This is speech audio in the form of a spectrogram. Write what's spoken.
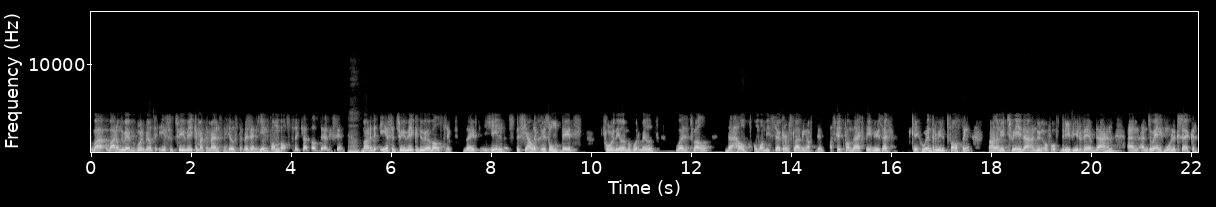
wa- waarom doen wij bijvoorbeeld de eerste twee weken met de mensen heel strikt? Wij zijn geen fan van strikt, laat dat duidelijk zijn. Mhm. Maar de eerste twee weken doen wij wel strikt. Dat heeft geen speciale gezondheidsvoordelen, bijvoorbeeld. Wat is het wel? dat helpt om van die suikerverslaving af te zijn. Als ik vandaag tegen u zeg, oké, hoe intermittent fasting, we gaan dat nu twee dagen doen, of, of drie, vier, vijf dagen, en, en zo weinig mogelijk suiker,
